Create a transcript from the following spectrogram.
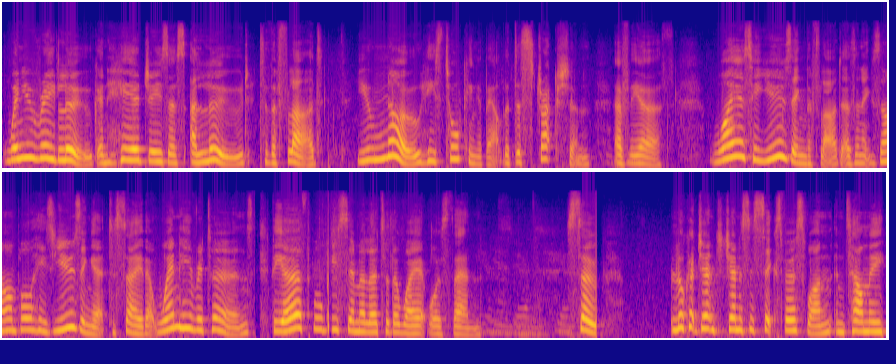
when you read Luke and hear Jesus allude to the flood, you know he's talking about the destruction of the earth. Why is he using the flood as an example? He's using it to say that when he returns, the earth will be similar to the way it was then. So look at Genesis 6, verse 1, and tell me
